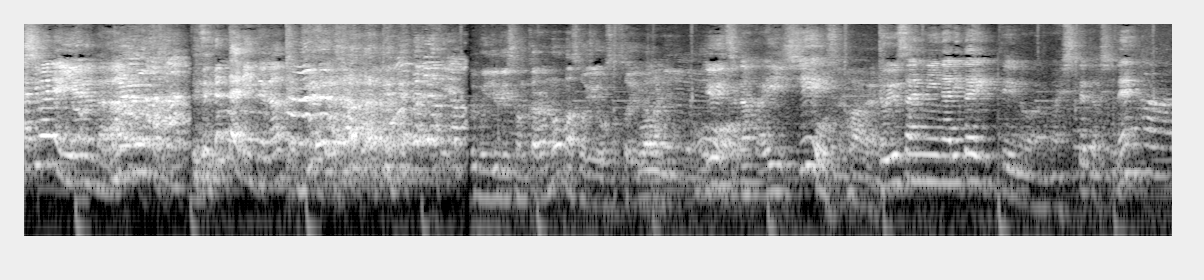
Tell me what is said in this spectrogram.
長島には言えるんだな。全 LINE ってなんだよ でもゆりさんからのまあそういうお誘いがあり。も唯一仲いいし、はい。女優さんになりたいっていうのはまあ知ってたしね。は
